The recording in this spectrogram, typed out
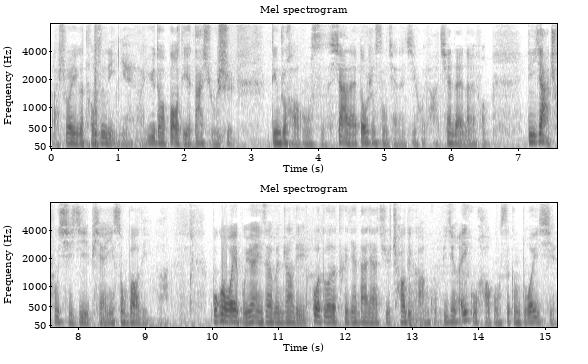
啊说一个投资理念啊，遇到暴跌大熊市，盯住好公司，下来都是送钱的机会啊，千载难逢，低价出奇迹，便宜送暴利啊。不过我也不愿意在文章里过多的推荐大家去抄底港股，毕竟 A 股好公司更多一些，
